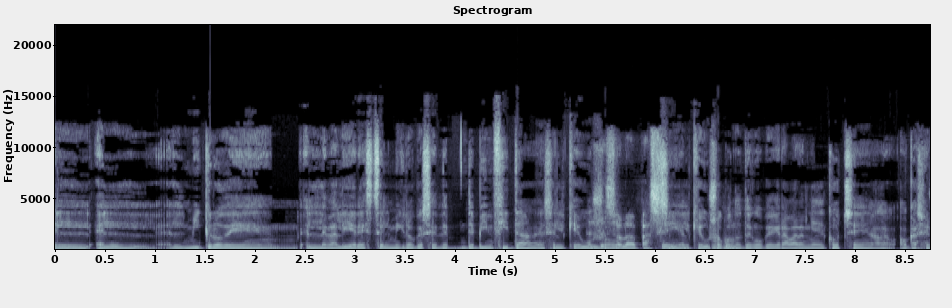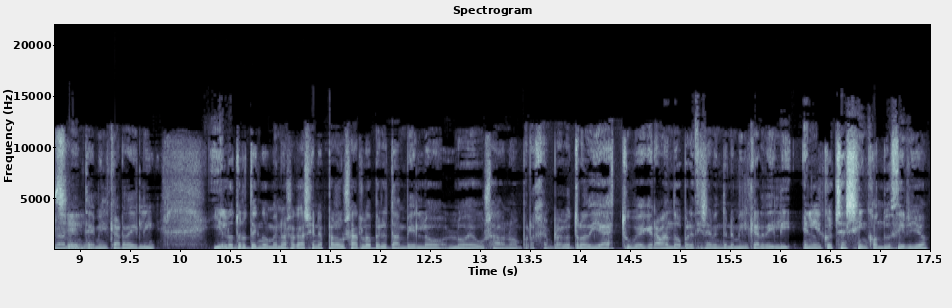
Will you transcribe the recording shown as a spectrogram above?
el, el, el, micro de el Levalier este, el micro que es de, de pincita, es el que uso. El sí, el que uso cuando tengo que grabar en el coche, ocasionalmente sí. Milcar Daily. Y el otro tengo menos ocasiones para usarlo, pero también lo, lo, he usado, ¿no? Por ejemplo, el otro día estuve grabando precisamente en Milcar Daily en el coche sin conducir yo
